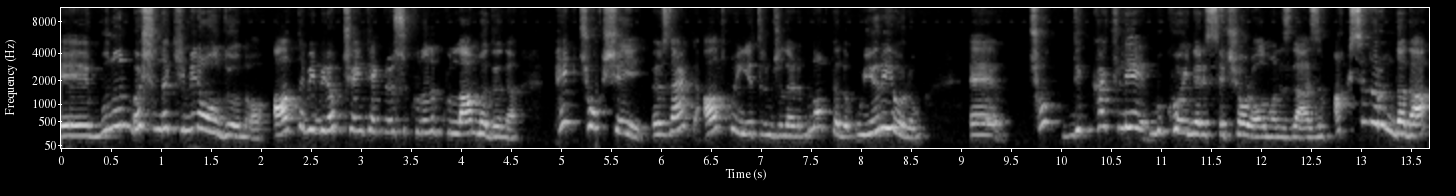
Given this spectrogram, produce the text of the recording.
e, bunun başında kimin olduğunu altta bir blockchain teknolojisi kullanıp kullanmadığını pek çok şeyi özellikle altcoin yatırımcılarını bu noktada uyarıyorum. E, çok dikkatli bu coinleri seçiyor olmanız lazım. Aksi durumda da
